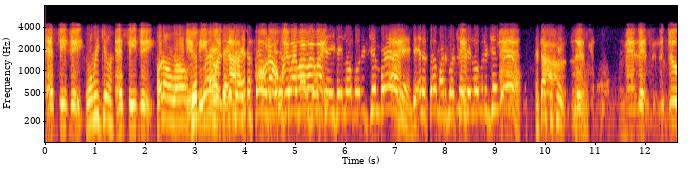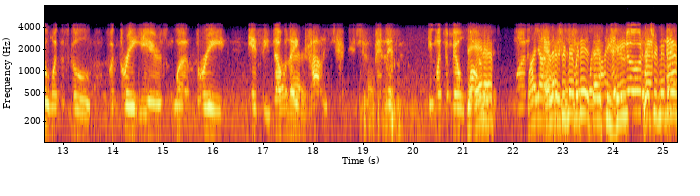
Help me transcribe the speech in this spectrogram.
STG. When we give STG. Hold on, Ro. If he was not, the NFL, hold on, NFL wait, wait, wait, wait, wait. Change their logo to Jim Brown. Hey. Then the NFL might as well change their logo to Jim Brown. If that's the Nah, case. Listen, man, listen. The dude went to school for three years, won three NCAA college championships. Oh, man, listen. He went to The Milwaukee. NF won Why y'all and let's remember this, STG. Let's remember this.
